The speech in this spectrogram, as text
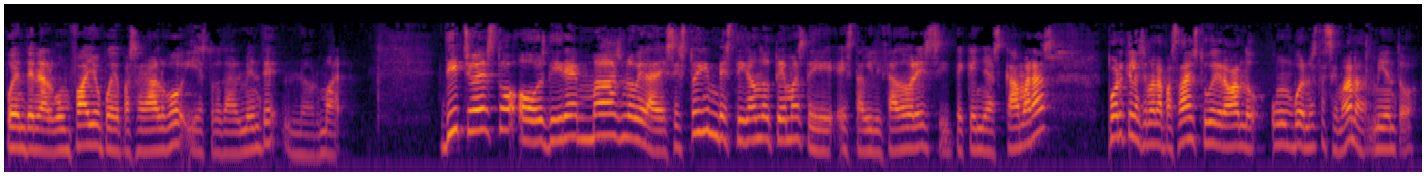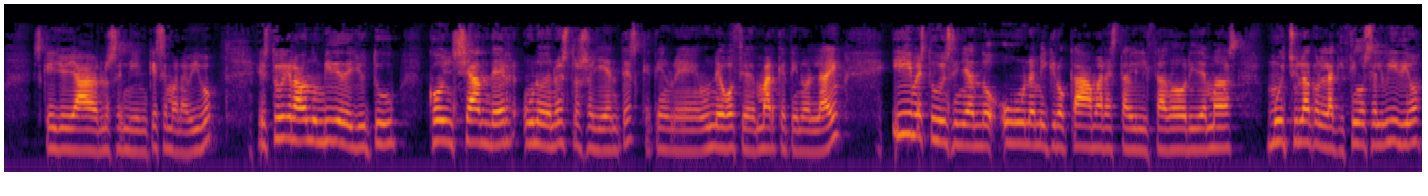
pueden tener algún fallo, puede pasar algo y es totalmente normal. Dicho esto, os diré más novedades. Estoy investigando temas de estabilizadores y pequeñas cámaras porque la semana pasada estuve grabando un, bueno, esta semana, miento, es que yo ya no sé ni en qué semana vivo, estuve grabando un vídeo de YouTube con Shander, uno de nuestros oyentes, que tiene un negocio de marketing online, y me estuvo enseñando una microcámara, estabilizador y demás, muy chula con la que hicimos el vídeo,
